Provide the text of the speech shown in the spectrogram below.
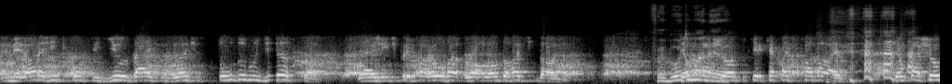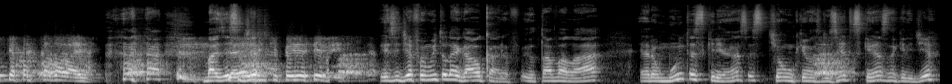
É melhor a gente conseguir usar esses lanches tudo num dia só. E a gente preparou o, o aulão do hot dog. Foi muito Tem um maneiro. cachorro aqui que ele quer participar da live. Tem um cachorro que quer participar da live. Mas esse dia. A gente fez esse evento. Esse dia foi muito legal, cara. Eu tava lá, eram muitas crianças. Tinham que, umas 200 crianças naquele dia?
